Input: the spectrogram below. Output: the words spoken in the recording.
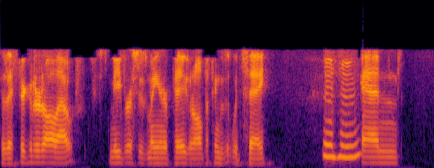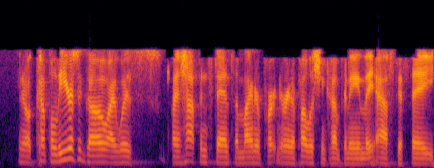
as I figured it all out, me versus my inner pig and all the things it would say. Mm-hmm. And you know, a couple of years ago, I was by happenstance a minor partner in a publishing company, and they asked if they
